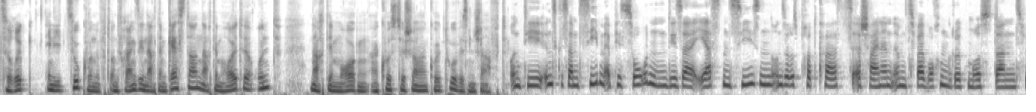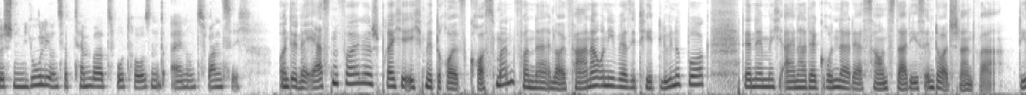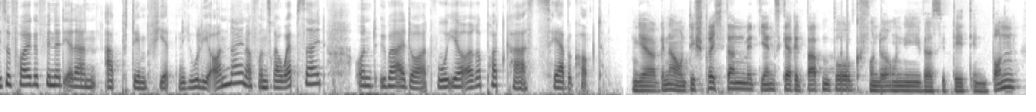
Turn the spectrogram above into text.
zurück in die Zukunft und fragen Sie nach dem Gestern, nach dem Heute und nach dem Morgen akustischer Kulturwissenschaft. Und die insgesamt sieben Episoden dieser ersten Season unseres Podcasts erscheinen im Zwei-Wochen-Rhythmus dann zwischen Juli und September 2021. Und in der ersten Folge spreche ich mit Rolf Grossmann von der Leuphana Universität Lüneburg, der nämlich einer der Gründer der Sound Studies in Deutschland war. Diese Folge findet ihr dann ab dem 4. Juli online auf unserer Website und überall dort, wo ihr eure Podcasts herbekommt. Ja, genau. Und ich spreche dann mit Jens Gerrit Pappenburg von der Universität in Bonn.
